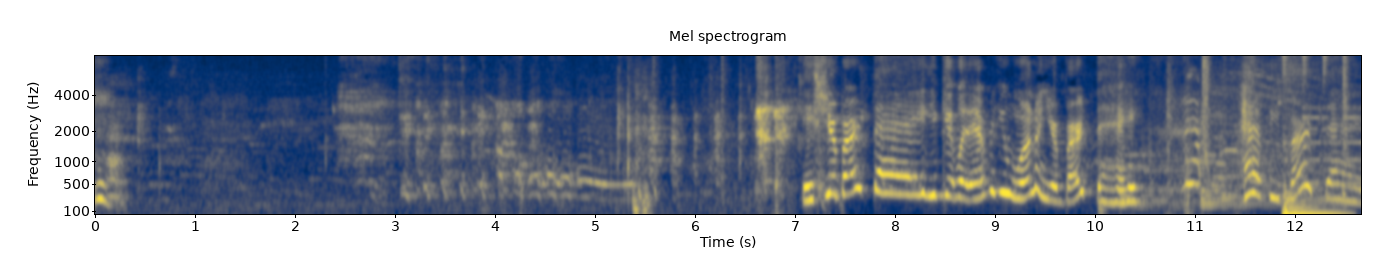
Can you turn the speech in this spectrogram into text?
it's your birthday. You get whatever you want on your birthday. Happy birthday.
